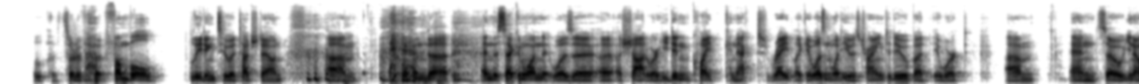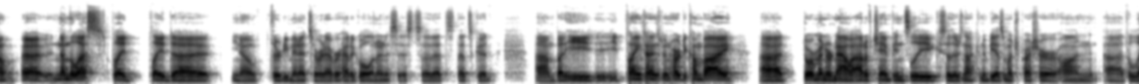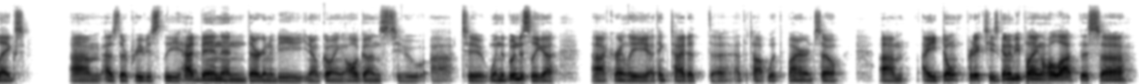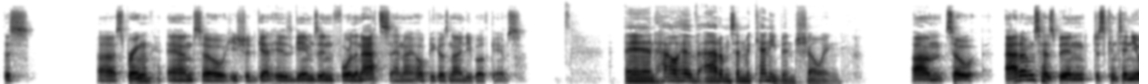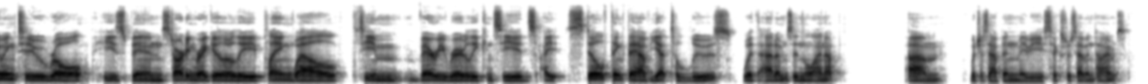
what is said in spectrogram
sort of a fumble leading to a touchdown. Um, and uh, and the second one was a, a, a, shot where he didn't quite connect right. Like it wasn't what he was trying to do, but it worked. Um, and so you know, uh, nonetheless, played played uh, you know thirty minutes or whatever, had a goal and an assist, so that's that's good. Um, but he, he playing time's been hard to come by. Uh, Dortmund are now out of Champions League, so there's not going to be as much pressure on uh, the legs um, as there previously had been, and they're going to be you know going all guns to uh, to win the Bundesliga. Uh, currently, I think tied at the, at the top with Bayern. So um, I don't predict he's going to be playing a whole lot this uh, this uh, spring, and so he should get his games in for the Nats, and I hope he goes 90 both games. And how have Adams and McKennie been showing? Um, so Adams has been just continuing to roll. He's been starting regularly, playing well. The team very rarely concedes. I still think they have yet to lose with Adams in the lineup, um, which has happened maybe six or seven times.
